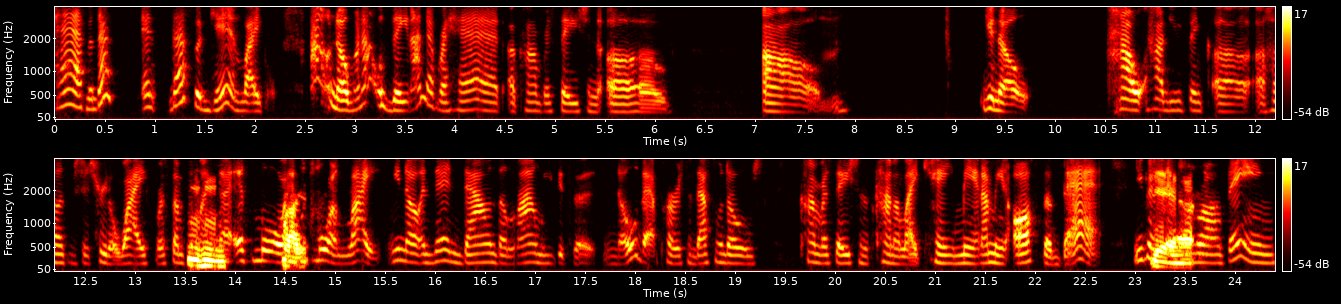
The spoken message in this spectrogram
half and that's and that's again like I don't know. When I was dating, I never had a conversation of, um, you know, how how do you think a, a husband should treat a wife or something mm-hmm. like that? It's more right. it was more light, you know. And then down the line, when you get to know that person, that's when those conversations kind of like came in. I mean, off the bat, you can yeah. say the wrong thing,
